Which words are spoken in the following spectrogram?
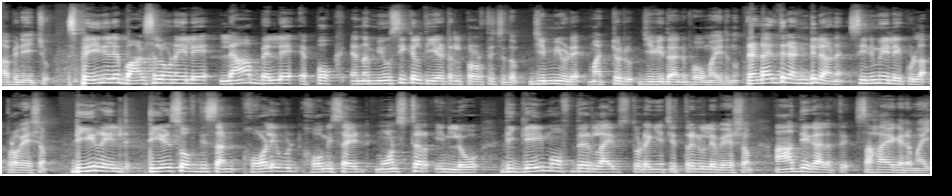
അഭിനയിച്ചു. സ്പെയിനിലെ ബാഴ്സലോണയിലെ ലാ ബെല്ലെ എപ്പോക്ക് എന്ന മ്യൂസിക്കൽ തിയേറ്ററിൽ പ്രവർത്തിച്ചതും ജിമ്മിയുടെ മറ്റൊരു ജീവിതാനുഭവമായിരുന്നു. രണ്ടായിരത്തി രണ്ടിലാണ് സിനിമയിലേക്കുള്ള പ്രവേശം. Derailed tears of the sun Hollywood homicide monster in law the game of their lives തുടങ്ങിയ ചിത്രങ്ങളിലെ വേഷം ആദ്യകാലത്ത് സഹായകരമായി.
